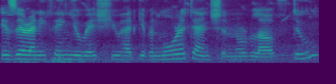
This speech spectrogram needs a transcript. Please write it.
Is there anything you wish you had given more attention or love to?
